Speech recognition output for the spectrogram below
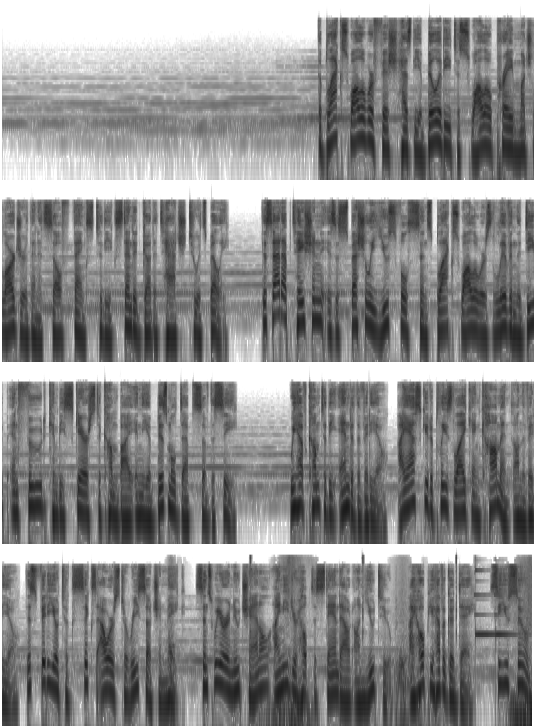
The black swallower fish has the ability to swallow prey much larger than itself thanks to the extended gut attached to its belly. This adaptation is especially useful since black swallowers live in the deep and food can be scarce to come by in the abysmal depths of the sea. We have come to the end of the video. I ask you to please like and comment on the video. This video took 6 hours to research and make. Since we are a new channel, I need your help to stand out on YouTube. I hope you have a good day. See you soon.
